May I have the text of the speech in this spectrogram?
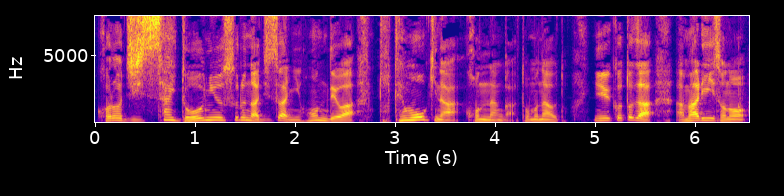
これを実際導入するのは実は日本ではとても大きな困難が伴うということがあまりその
